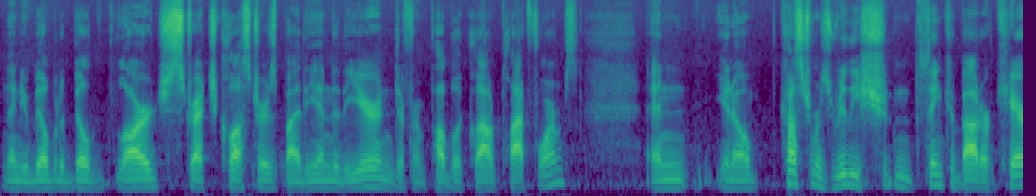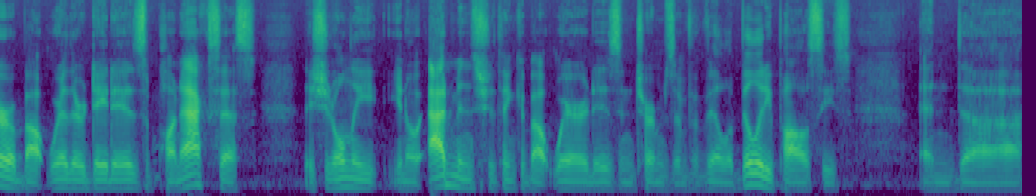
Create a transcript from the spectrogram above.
And then you'll be able to build large stretch clusters by the end of the year in different public cloud platforms. And you know, customers really shouldn't think about or care about where their data is upon access. They should only, you know, admins should think about where it is in terms of availability policies and, uh,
